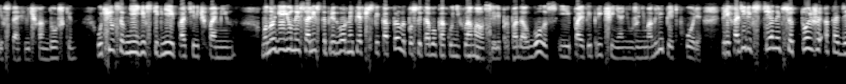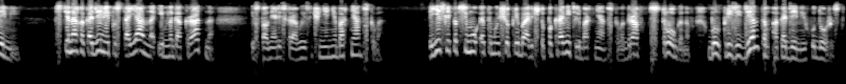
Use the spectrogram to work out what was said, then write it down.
Евстафьевич Хандошкин. Учился в ней Евстигней Ипатьевич Фомин. Многие юные солисты придворной певческой капеллы после того, как у них ломался или пропадал голос, и по этой причине они уже не могли петь в хоре, переходили в стены все той же Академии. В стенах Академии постоянно и многократно исполнялись хоровые сочинения Бортнянского. Если ко всему этому еще прибавить, что покровитель Бортнянского, граф Строганов, был президентом Академии художеств,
